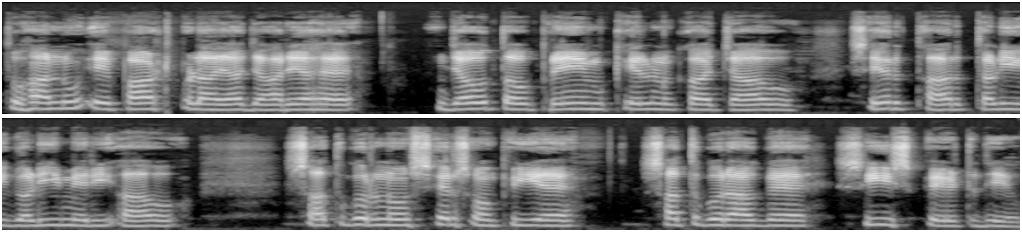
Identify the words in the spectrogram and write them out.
ਤੁਹਾਨੂੰ ਇਹ ਪਾਠ ਪੜਾਇਆ ਜਾ ਰਿਹਾ ਹੈ। ਜਾਓ ਤਉ ਪ੍ਰੇਮ ਖੇਲਣ ਕਾ ਚਾਓ, ਸਿਰ ਧਾਰ ਤਲੀ ਗਲੀ ਮੇਰੀ ਆਓ। ਸਤਿਗੁਰ ਨੂੰ ਸਿਰ ਸੌਂਪੀਐ, ਸਤਿਗੁਰ ਆਗੇ ਸੀਸ ਭੇਟ ਦਿਓ।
